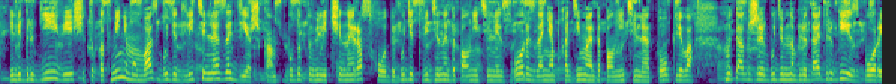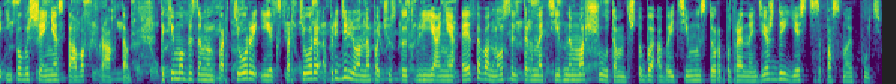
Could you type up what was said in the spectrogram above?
или другие вещи, то как минимум у вас будет длительная задержка, будут увеличены расходы, будут введены дополнительные сборы за необходимое дополнительное топливо. Мы также будем наблюдать другие сборы и повышение ставок фрахта. Таким образом, импортеры и экспортеры определенно почувствуют влияние этого, но с альтернативным маршрутом. Чтобы обойти мыс Доброй Надежды, есть запасной путь.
